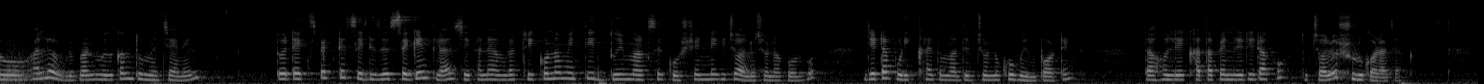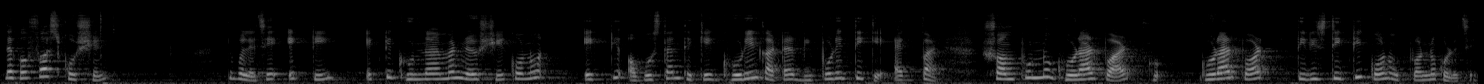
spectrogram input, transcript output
তো hello everyone welcome to my channel তো এটা এক্সপেক্টেড সিরিজের সেকেন্ড ক্লাস যেখানে আমরা ত্রিকোণমিতির দুই মার্কসের কোশ্চেন নিয়ে কিছু আলোচনা করব, যেটা পরীক্ষায় তোমাদের জন্য খুব ইম্পর্টেন্ট তাহলে খাতা পেন রেডি রাখো, তো চলো শুরু করা যাক। দেখো ফার্স্ট কোশ্চেন কি বলেছে, একটি একটি ঘূর্ণায়মান রশ্মি কোনো একটি অবস্থান থেকে ঘড়ির কাঁটার বিপরীত দিকে একবার সম্পূর্ণ ঘোরার পর ঘোরার পর তিরিশ ডিগ্রি কোণ উৎপন্ন করেছে।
